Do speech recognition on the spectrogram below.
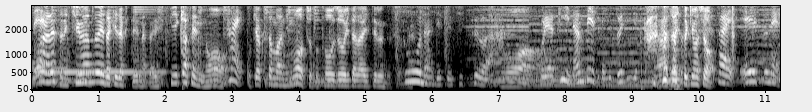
で。これあれですね Q&A だけじゃなくてなんか FP カフェのはいお客様にもちょっと登場いただいてるんですそよね。うなんですよ実はこれは P 何ページか言っといていいですか？あじゃあ言っときましょう。はいえー、っとね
